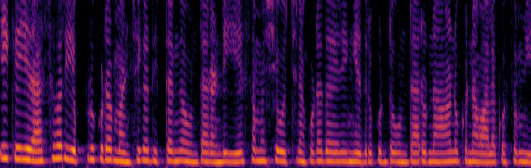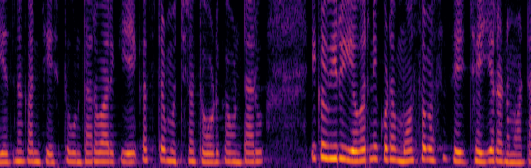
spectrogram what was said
ఇక ఈ రాశివారు ఎప్పుడు కూడా మంచిగా దిట్టంగా ఉంటారండి. ఏ సమస్య వచ్చినా కూడా ధైర్యంగా ఎదుర్కొంటూ ఉంటారు. నా అనుకున్న వాళ్ళ కోసం ఏదైనా కానీ చేస్తూ ఉంటారు. వారికి ఏ కష్టం వచ్చినా తోడుగా ఉంటారు. ఇక వీరు ఎవరిని కూడా మోసం వస్తే చెయ్యరనమాట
